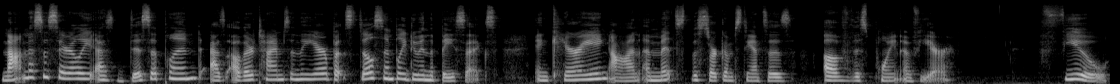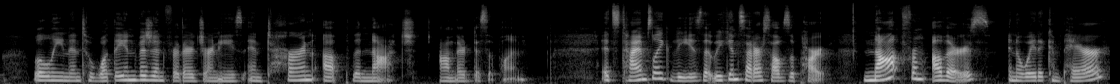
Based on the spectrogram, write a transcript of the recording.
not necessarily as disciplined as other times in the year, but still simply doing the basics and carrying on amidst the circumstances of this point of year few will lean into what they envision for their journeys and turn up the notch on their discipline. It's times like these that we can set ourselves apart, not from others in a way to compare,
